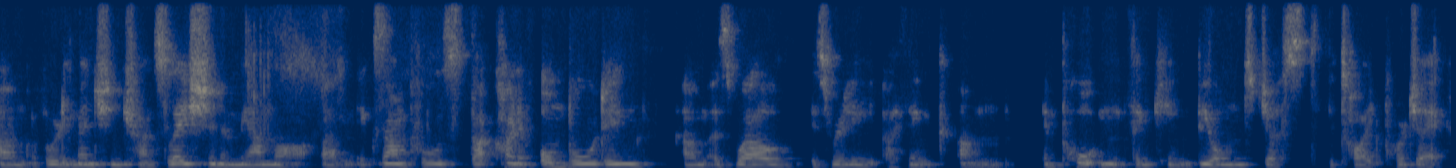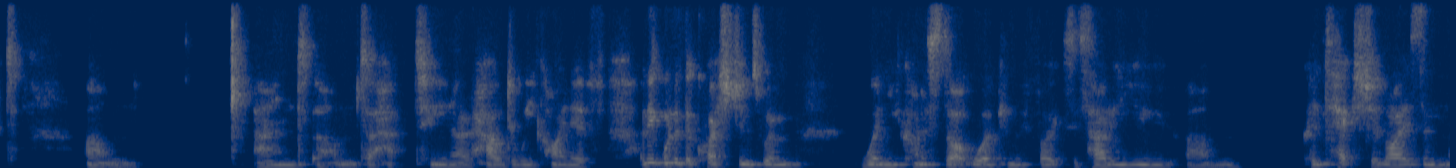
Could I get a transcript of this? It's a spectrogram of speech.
um, I've already mentioned translation and Myanmar um, examples, that kind of onboarding um, as well is really, I think, important thinking beyond just the TIDE project. Um, and um, to, to, you know, how do we kind of, I think one of the questions when, when you kind of start working with folks is how do you um, contextualize and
